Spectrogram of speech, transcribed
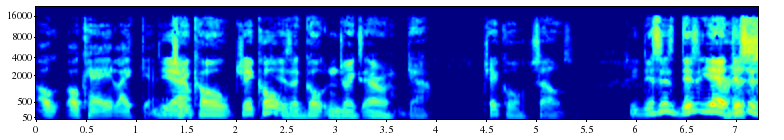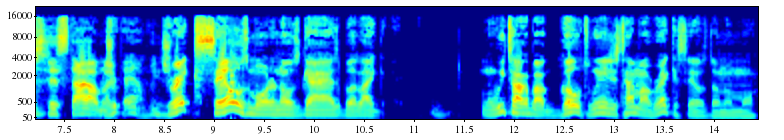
oh, okay, like yeah. J Cole, J. Cole. is a goat in Drake's era. yeah. J. Cole sells. See, this is this yeah For this his, is his style. I'm like, damn. he- Drake sells more than those guys, but like when we talk about goats, we ain't just talking about record sales though no more.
